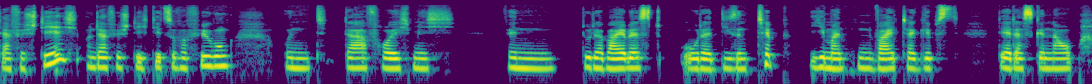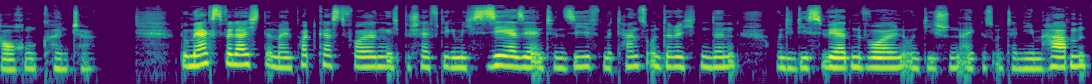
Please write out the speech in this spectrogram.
Dafür stehe ich und dafür stehe ich dir zur Verfügung und da freue ich mich, wenn du dabei bist oder diesen Tipp jemanden weitergibst, der das genau brauchen könnte. Du merkst vielleicht in meinen Podcast-Folgen, ich beschäftige mich sehr, sehr intensiv mit Tanzunterrichtenden und die dies werden wollen und die schon ein eigenes Unternehmen haben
